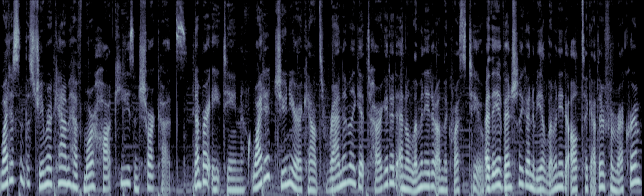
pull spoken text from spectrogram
Why doesn't the streamer cam have more hotkeys and shortcuts? Number 18. Why did junior accounts randomly get targeted and eliminated on the Quest 2? Are they eventually going to be eliminated altogether from Rec Room?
